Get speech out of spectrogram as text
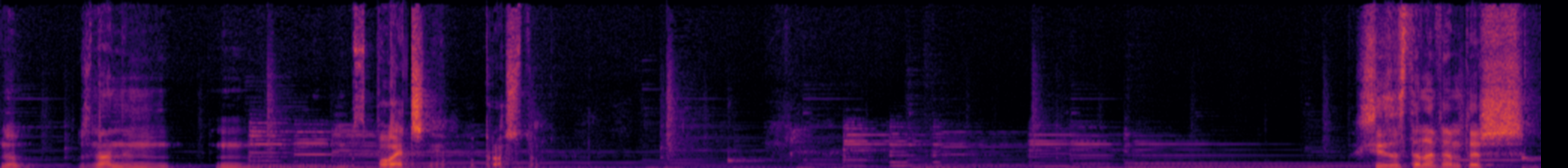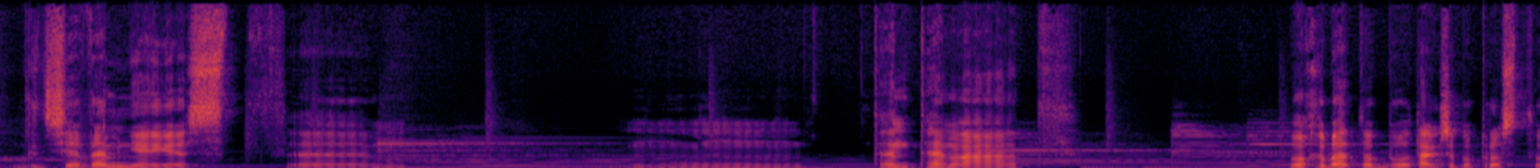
no, znanym mm, społecznie po prostu. Się zastanawiam też, gdzie we mnie jest mm, ten temat. Bo chyba to było tak, że po prostu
